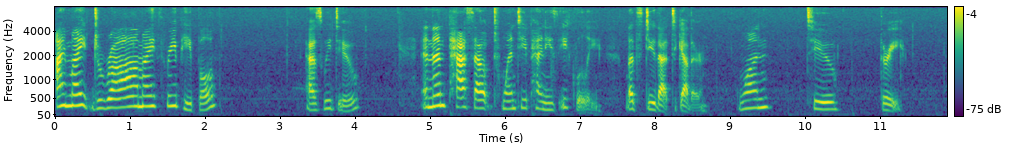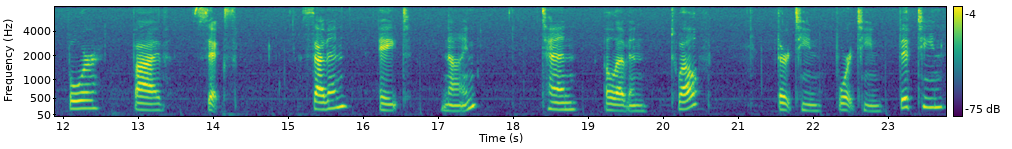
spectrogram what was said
I might draw my three people, as we do, and then pass out 20 pennies equally. Let's do that together. One, two, three, four, five, six, seven, eight, nine, 10, 11, 12, 13, 14, 15,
